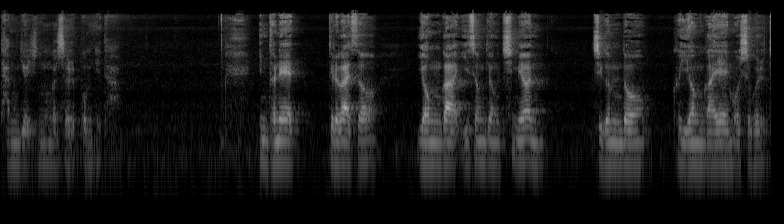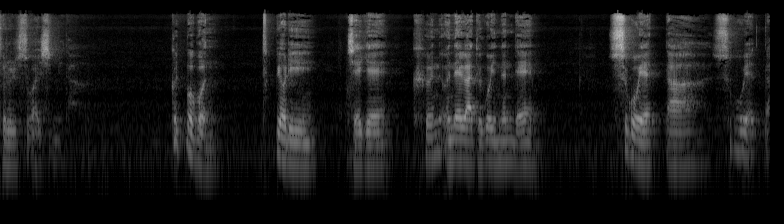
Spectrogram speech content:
담겨있는 것을 봅니다. 인터넷 들어가서 영가 이성경 치면 지금도 그 영가의 모습을 들을 수가 있습니다. 끝부분 특별히 제게 큰 은혜가 되고 있는데 수고했다 수고했다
